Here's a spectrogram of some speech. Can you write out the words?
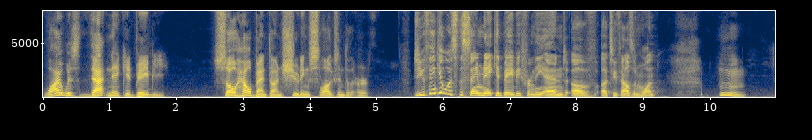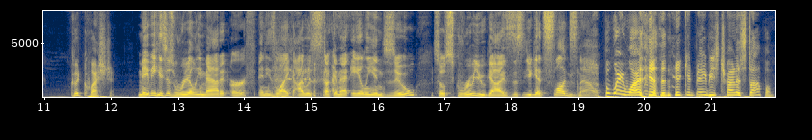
Why was that naked baby so hell bent on shooting slugs into the earth? Do you think it was the same naked baby from the end of uh, 2001? Good question. Maybe he's just really mad at Earth, and he's like, "I was stuck in that alien zoo, so screw you guys. This you get slugs now." But wait, why are the other naked babies trying to stop him?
